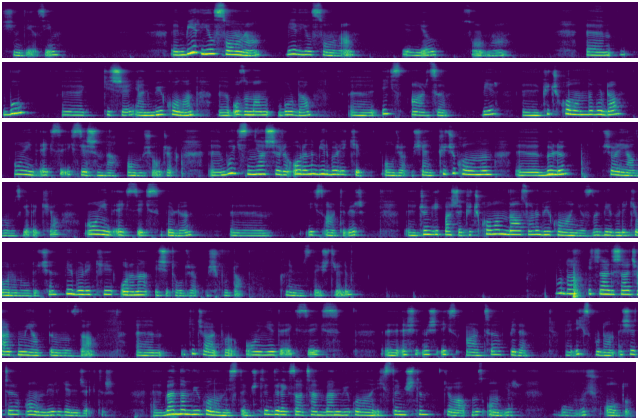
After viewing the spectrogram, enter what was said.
Şimdi yazayım. E, bir yıl sonra, bir yıl sonra, bir yıl sonra e, bu e, kişi yani büyük olan o zaman burada x artı 1 e, küçük olan da burada 17 eksi x yaşında olmuş olacak. E, bu ikisinin yaşları oranı 1 bölü 2 olacakmış. Yani küçük olanın e, bölü şöyle yazmamız gerekiyor. 17 eksi x bölü e, x artı 1. E, çünkü ilk başta küçük olan daha sonra büyük olan yazılır. 1 bölü 2 oran olduğu için. 1 bölü 2 orana eşit olacakmış burada. Kalemimizi değiştirelim. Burada içler dışlar çarpımı yaptığımızda 2 çarpı 17 eksi x eşitmiş x artı 1'e. E, x buradan eşittir 11 gelecektir. Benden büyük olanı istemişti. Direkt zaten ben büyük olanı x demiştim. Cevabımız 11 bulmuş oldu.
